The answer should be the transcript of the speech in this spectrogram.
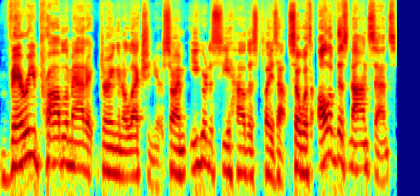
Very problematic during an election year. So I'm eager to see how this plays out. So with all of this nonsense,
